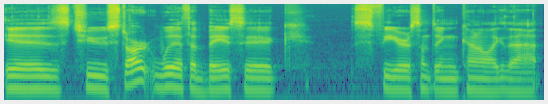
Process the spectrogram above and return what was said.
is to start with a basic sphere, something kind of like that,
